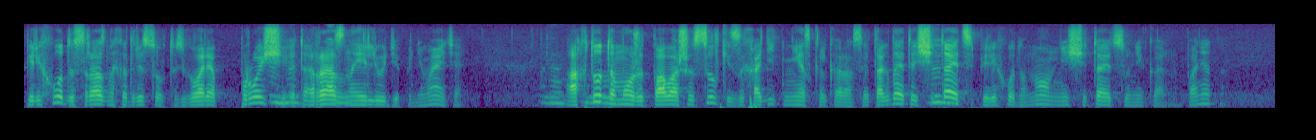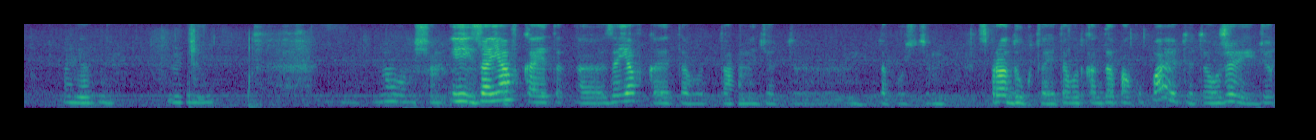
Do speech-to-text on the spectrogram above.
переходы с разных адресов. То есть говоря проще, Мгм. это Мгм. разные люди, понимаете? Да, А кто-то может по вашей ссылке заходить несколько раз. И тогда это считается переходом, но он не считается уникальным. Понятно? Понятно. Ну, в общем, и заявка это, э, заявка это вот там идет, э, допустим, с продукта. Это вот когда покупают, это уже идет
